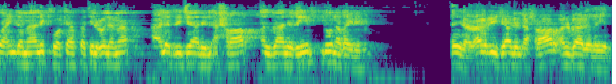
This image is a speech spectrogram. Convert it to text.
وعند مالك وكافة العلماء على الرجال الأحرار البالغين دون غيرهم. أي نعم على الرجال الأحرار البالغين.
